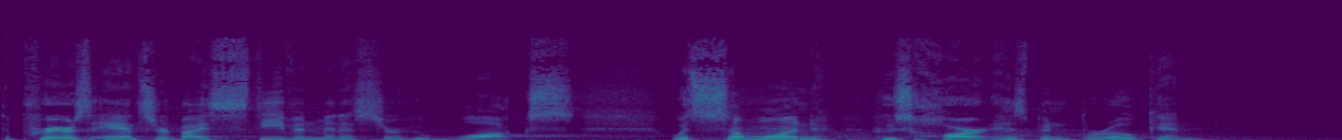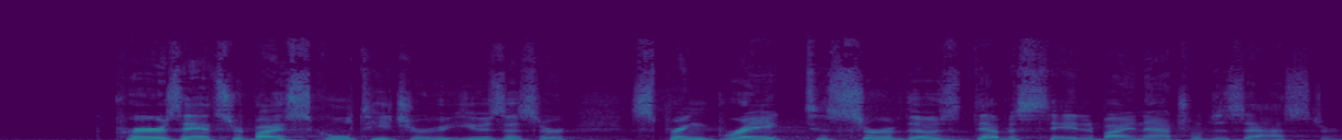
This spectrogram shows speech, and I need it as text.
The prayer is answered by a Stephen minister who walks with someone whose heart has been broken. The prayer is answered by a school teacher who uses her spring break to serve those devastated by a natural disaster.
